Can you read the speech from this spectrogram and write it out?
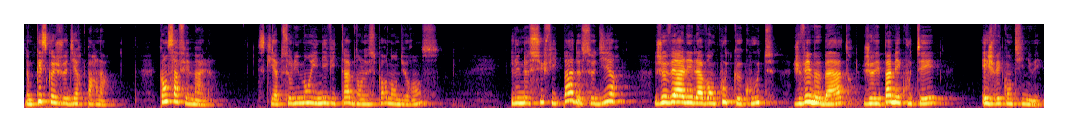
Donc qu'est-ce que je veux dire par là? Quand ça fait mal, ce qui est absolument inévitable dans le sport d'endurance, il ne suffit pas de se dire je vais aller l'avant coûte que coûte, je vais me battre, je vais pas m'écouter, et je vais continuer.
